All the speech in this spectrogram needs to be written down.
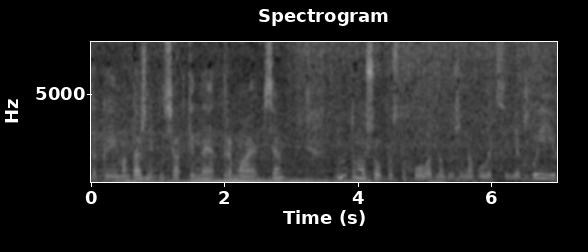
Такий монтажні площадки не тримаються. Ну, тому що просто холодно дуже на вулиці. Якби їх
